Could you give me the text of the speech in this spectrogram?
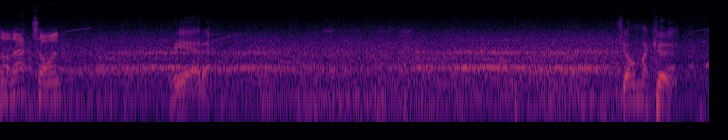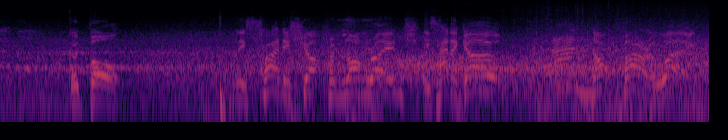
Not that time. Riera. Jean Makoun. Good ball. Well, he's tried his shot from long range. He's had a go, and not far away.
